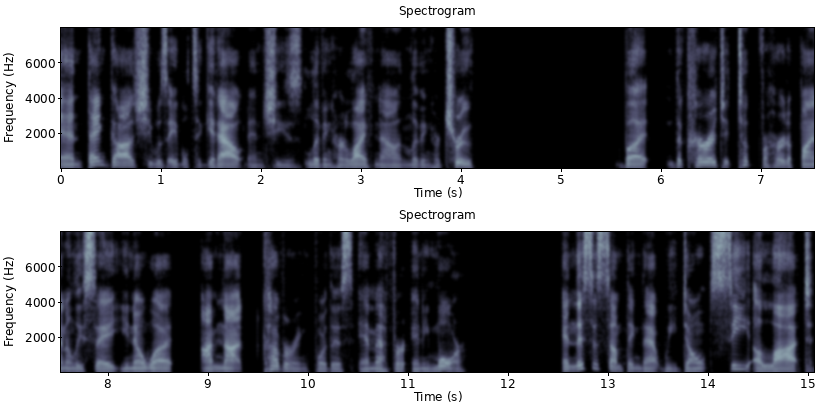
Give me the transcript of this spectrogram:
And thank God she was able to get out and she's living her life now and living her truth. But the courage it took for her to finally say, you know what? I'm not covering for this MFer anymore. And this is something that we don't see a lot,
